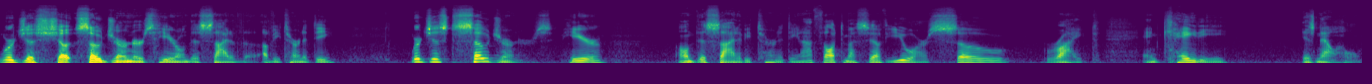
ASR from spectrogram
We're just sojourners here on this side of, the, of eternity. We're just sojourners here on this side of eternity. And I thought to myself, you are so right. And Katie is now home.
